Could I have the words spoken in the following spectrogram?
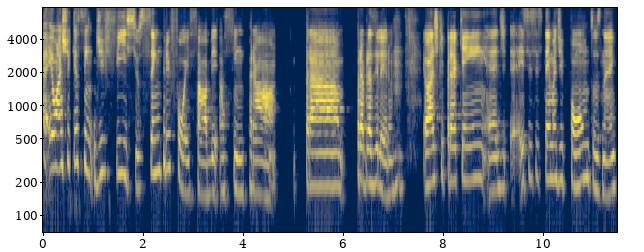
É, eu acho que assim, difícil sempre foi, sabe? Assim, para para para brasileiro. Eu acho que para quem é, esse sistema de pontos, né,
